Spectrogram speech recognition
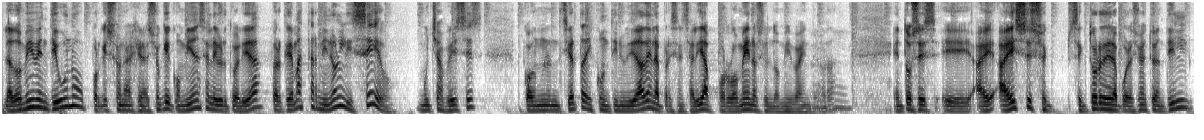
La 2021 porque es una generación que comienza en la virtualidad, pero que además terminó el liceo muchas veces con cierta discontinuidad en la presencialidad, por lo menos en el 2020, ¿verdad? Entonces, eh, a, a esos sectores de la población estudiantil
